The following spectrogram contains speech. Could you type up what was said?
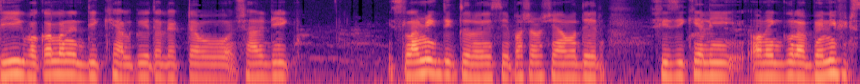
দিক বা কল্যাণের দিক খেয়াল করি, তাহলে একটা শারীরিক, ইসলামিক দিক তো রয়েছে। পাশাপাশি আমাদের ফিজিক্যালি অনেকগুলো বেনিফিটস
